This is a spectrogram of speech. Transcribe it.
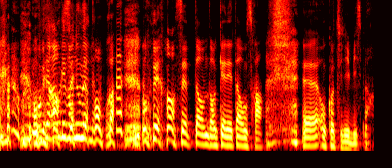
On verra où en les vents nous mènent. septembre. on verra en septembre dans quel état on sera. Euh, on continue Bismart.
